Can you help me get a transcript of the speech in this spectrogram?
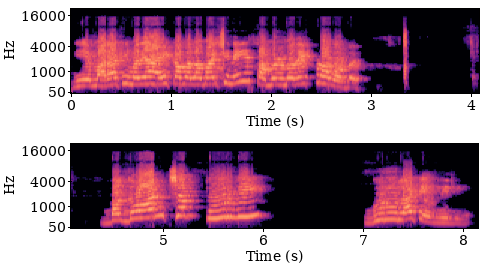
हे मराठीमध्ये आहे का मला माहिती नाही तामिळमध्ये एक प्रभाव आहे. भगवानच्या पूर्वी गुरुला ठेवलेली आहे.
